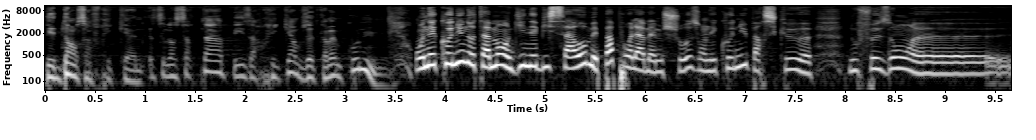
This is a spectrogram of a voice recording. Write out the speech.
des danses africaines. Est-ce que dans certains pays africains, vous êtes quand même connu On est connu notamment en Guinée-Bissau, mais pas pour la même chose. On est connu parce que euh, nous faisons euh,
